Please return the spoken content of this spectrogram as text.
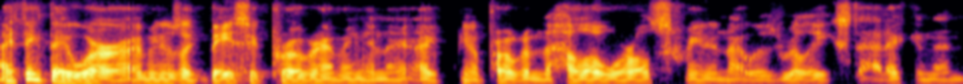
I think they were. I mean, it was like basic programming, and I, I you know programmed the Hello World screen, and I was really ecstatic. And then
